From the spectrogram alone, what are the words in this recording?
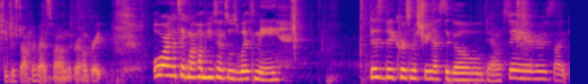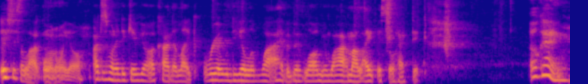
She just dropped her pacifier on the ground, great. Or I could take my pump utensils with me this big Christmas tree has to go downstairs. Like, it's just a lot going on, y'all. I just wanted to give y'all a kind of like real deal of why I haven't been vlogging, why my life is so hectic. Okay.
